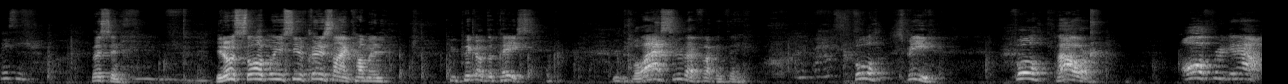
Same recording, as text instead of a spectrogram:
Listen. Listen, you don't slow up when you see the finish line coming. You pick up the pace. You blast through that fucking thing. Full speed. Full power. All freaking out.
